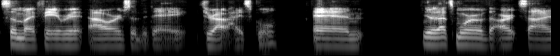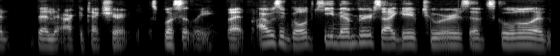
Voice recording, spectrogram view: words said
some of my favorite hours of the day throughout high school. And, you know, that's more of the art side than the architecture explicitly. But I was a Gold Key member, so I gave tours of school and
